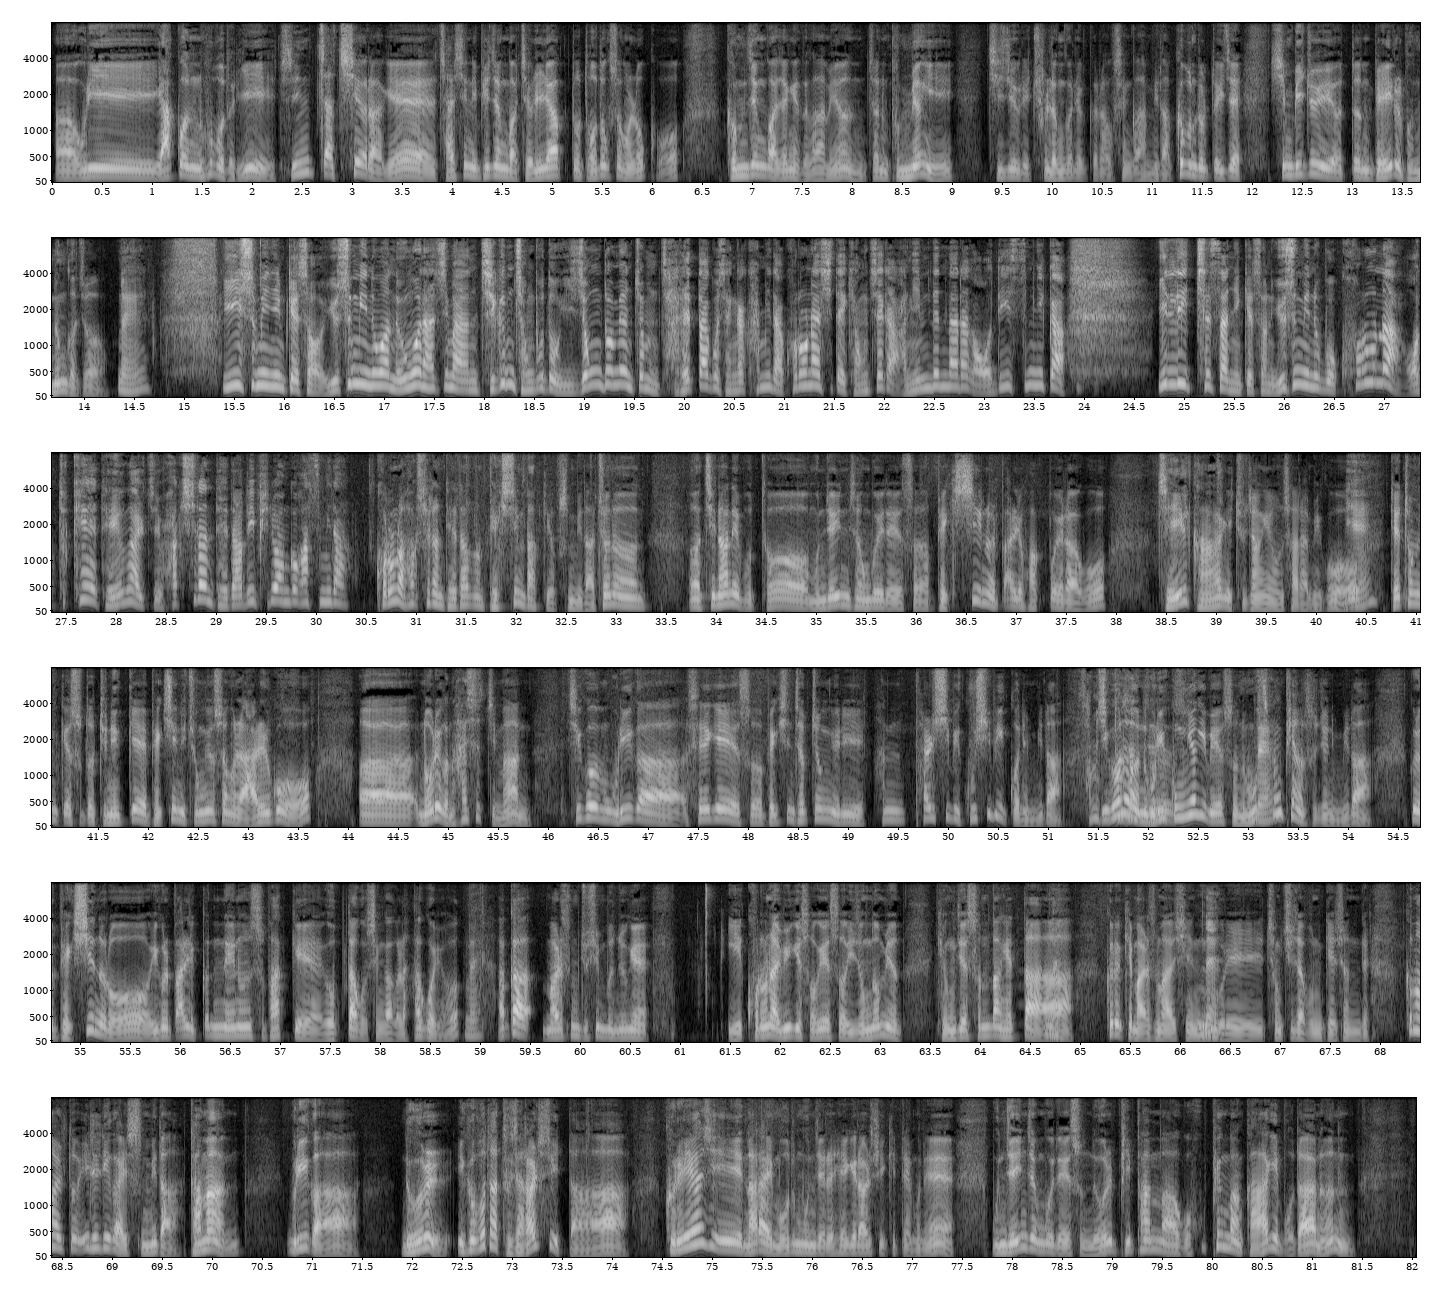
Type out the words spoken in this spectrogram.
어, 우리 야권 후보들이 진짜 치열하게 자신의 비전과 전략도 도덕성을 놓고 검증 과정에 들어가면 저는 분명히 지지율이 출렁거릴 거라고 생각합니다. 그분들도 이제 신비주의 어떤 베일을 벗는 거죠. 네. 이수미님께서 유승민 의원 응원하지만 지금 정부도 이 정도면 좀 잘했다고 생각합니다. 코로나 시대 경제가 안 힘든 나라가 어디 있습니까? 1274님께서는 유승민 후보 코로나 어떻게 대응할지 확실한 대답이 필요한 것 같습니다. 코로나 확실한 대답은 백신밖에 없습니다. 저는 어, 지난해부터 문재인 정부에 대해서 백신을 빨리 확보해라고 제일 강하게 주장해 온 사람이고 예. 대통령께서도 뒤늦게 백신의 중요성을 알고 어, 노력은 하셨지만 지금 우리가 세계에서 백신 접종률이 한 80이 90위권입니다. 이거는 우리 국력에 비해서 너무 네. 창피한 수준입니다. 그리고 백신으로 이걸 빨리 끝내는 수밖에 없다고 생각을 하고요. 네. 아까 말씀 주신 분 중에 이 코로나 위기 속에서 이 정도면 경제 선방했다. 네. 그렇게 말씀하신 네. 우리 청취자분 계셨는데 그 말도 일리가 있습니다. 다만 우리가 늘 이거보다 더 잘할 수 있다. 그래야지 나라의 모든 문제를 해결할 수 있기 때문에 문재인 정부에 대해서 늘 비판만 하고 혹평만 가하기보다는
